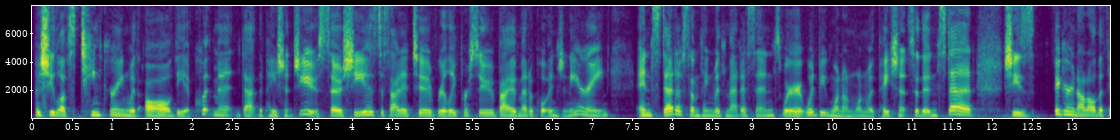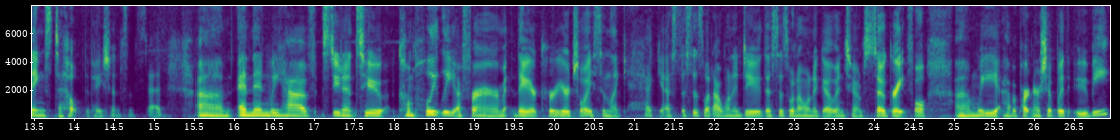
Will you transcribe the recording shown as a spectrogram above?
but she loves tinkering with all the equipment that the patients use. So, she has decided to really pursue biomedical engineering instead of something with medicines where it would be one on one with patients. So that instead, she's figuring out all the things to help the patients instead. Um, and then we have students who completely affirm their career choice and like, heck yes, this is what I want to do. This is what I want to go into. I'm so grateful. Um, we have a partnership with Ubi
